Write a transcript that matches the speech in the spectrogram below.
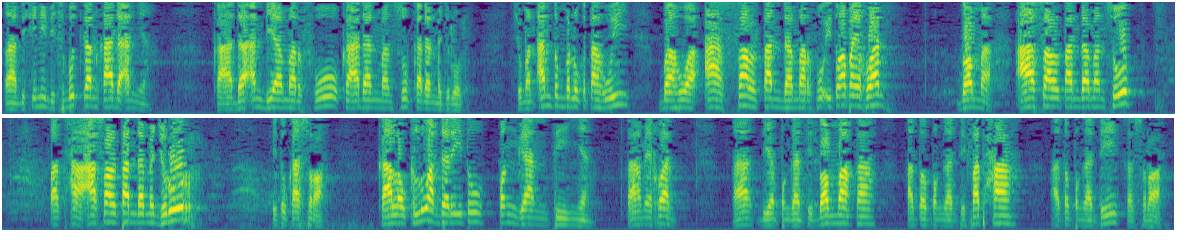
nah di sini disebutkan keadaannya. Keadaan dia marfu, keadaan mansub, keadaan majrur. Cuman antum perlu ketahui bahwa asal tanda marfu itu apa ya kawan? Dhamma. Asal tanda mansub fathah. Asal tanda majrur itu kasrah. Kalau keluar dari itu penggantinya. Paham ya kawan? Nah, dia pengganti dhammah kah atau pengganti fathah atau pengganti kasrah.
